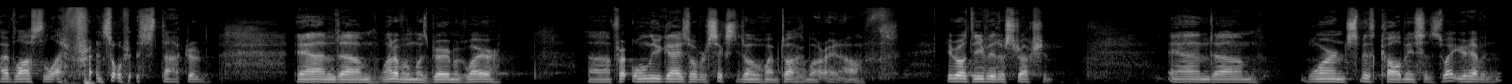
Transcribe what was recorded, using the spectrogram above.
I've lost a lot of friends over this doctrine. And um, one of them was Barry McGuire. Uh, for only you guys over 60 know who I'm talking about right now. He wrote The Eve of Destruction. And um, Warren Smith called me and says, What, you're having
